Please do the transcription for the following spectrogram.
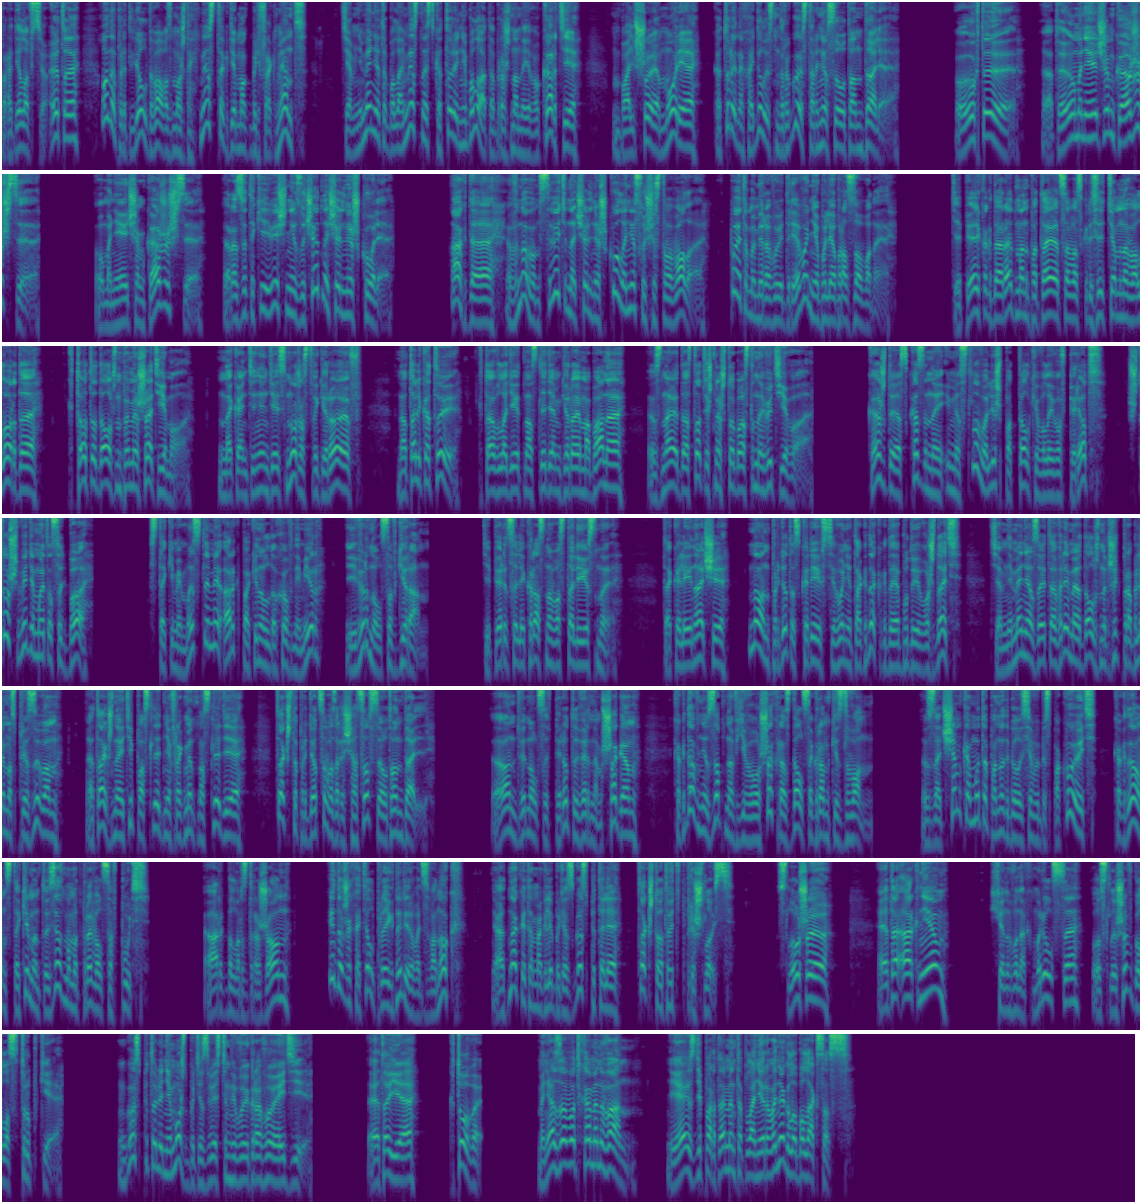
Проделав все это, он определил два возможных места, где мог быть фрагмент. Тем не менее, это была местность, которая не была отображена на его карте, Большое море, которое находилось на другой стороне Саутандаля. «Ух ты! А ты умнее, чем кажешься!» «Умнее, чем кажешься? Разве такие вещи не изучают в начальной школе?» Ах да, в новом свете начальной школы не существовало, поэтому мировые древа не были образованы. Теперь, когда Редман пытается воскресить Темного Лорда, кто-то должен помешать ему. На континенте есть множество героев, но только ты, кто владеет наследием героя Мабана, знает достаточно, чтобы остановить его. Каждое сказанное имя слово лишь подталкивало его вперед. Что ж, видимо, это судьба. С такими мыслями Арк покинул духовный мир и вернулся в Геран. Теперь цели Красного стали ясны. Так или иначе, но он придёт и скорее всего не тогда, когда я буду его ждать. Тем не менее, за это время я должен решить проблему с призывом, а также найти последний фрагмент наследия, так что придётся возвращаться в Саутондаль. Он двинулся вперёд уверенным шагом, когда внезапно в его ушах раздался громкий звон. Зачем кому-то понадобилось его беспокоить, когда он с таким энтузиазмом отправился в путь? Арк был раздражен и даже хотел проигнорировать звонок, однако это могли быть из госпиталя, так что ответить пришлось. «Слушаю. Это Арк Нем?» Хенву нахмурился, услышав голос в трубке. Госпиталю не может быть известен его игровой ID. «Это я. Кто вы?» «Меня зовут Хамен Ван. Я из департамента планирования Global Access.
